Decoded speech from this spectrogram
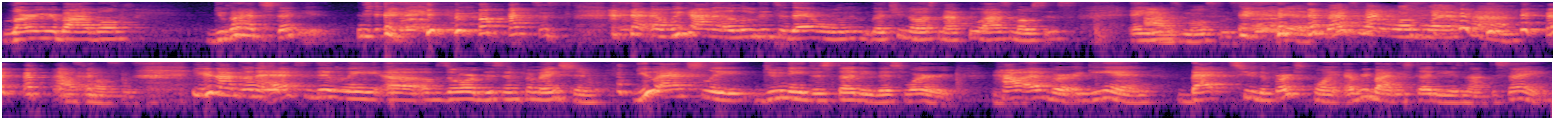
learn your Bible, you're going to have to study it. and we kind of alluded to that when we let you know it's not through osmosis. And you, osmosis. yes, that's what it was last time. Osmosis. You're not going to accidentally uh, absorb this information. You actually do need to study this word. However, again, back to the first point, everybody's study is not the same.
